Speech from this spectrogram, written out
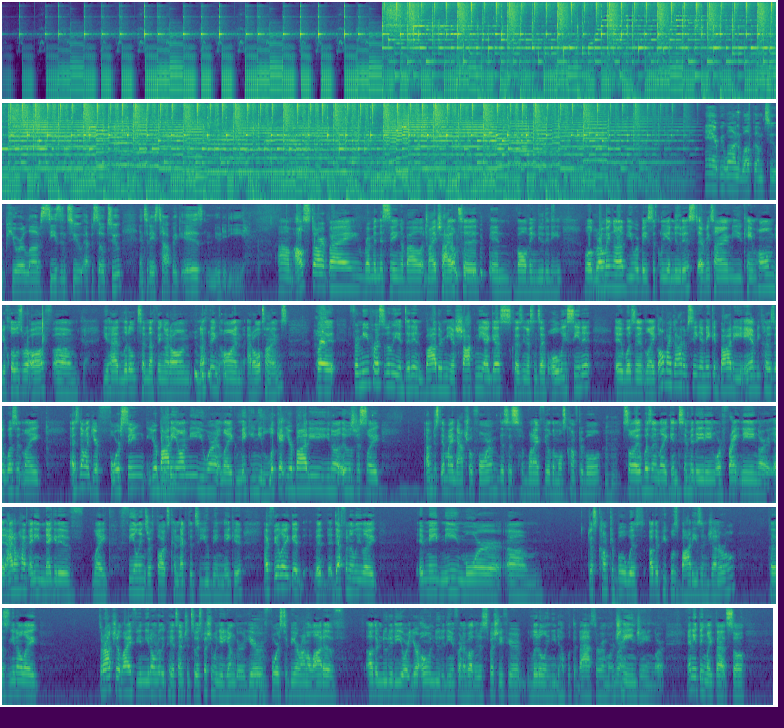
Thank you. Welcome to Pure Love Season 2, Episode 2, and today's topic is nudity. Um, I'll start by reminiscing about my childhood involving nudity. Well, growing up, you were basically a nudist. Every time you came home, your clothes were off. Um, Yeah. You had little to nothing at on, nothing on at all times. But for me personally, it didn't bother me or shock me. I guess because you know, since I've always seen it, it wasn't like, oh my god, I'm seeing a naked body, and because it wasn't like it's not like you're forcing your body on me. You weren't like making me look at your body. You know, it was just like I'm just in my natural form. This is when I feel the most comfortable. So it wasn't like intimidating or frightening or I don't have any negative like feelings or thoughts connected to you being naked. I feel like it it definitely like it made me more um just comfortable with other people's bodies in general. Because you know like throughout your life and you don't really pay attention to it, especially when you're younger. You're forced to be around a lot of other nudity or your own nudity in front of others especially if you're little and you need help with the bathroom or Right. changing or anything like that. So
